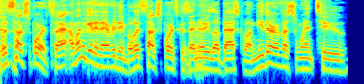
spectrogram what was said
let's talk sports. I, I want to get into everything, but let's talk sports because I know you love basketball. Neither of us went to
